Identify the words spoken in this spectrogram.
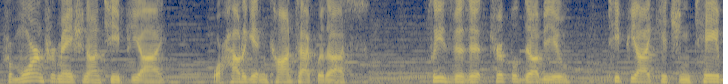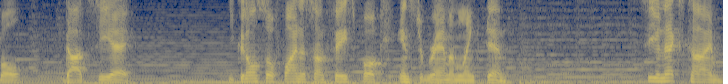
For more information on TPI or how to get in contact with us, please visit www.tpikitchentable.ca. You can also find us on Facebook, Instagram, and LinkedIn. See you next time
